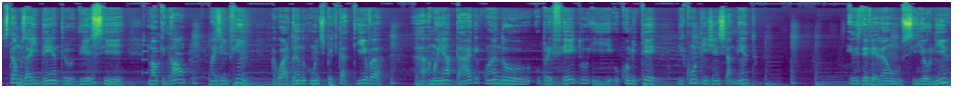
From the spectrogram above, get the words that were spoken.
Estamos aí dentro desse lockdown, mas enfim, aguardando com muita expectativa amanhã à tarde, quando o prefeito e o comitê de contingenciamento eles deverão se reunir,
